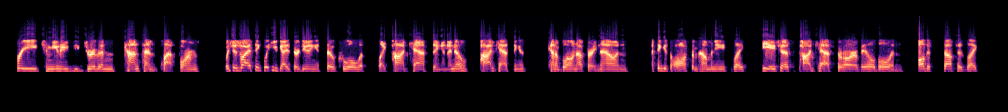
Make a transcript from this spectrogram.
free community driven content platforms, which is why I think what you guys are doing is so cool with like podcasting. And I know podcasting is kind of blowing up right now. And I think it's awesome how many like EHS podcasts there are available and all this stuff is like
